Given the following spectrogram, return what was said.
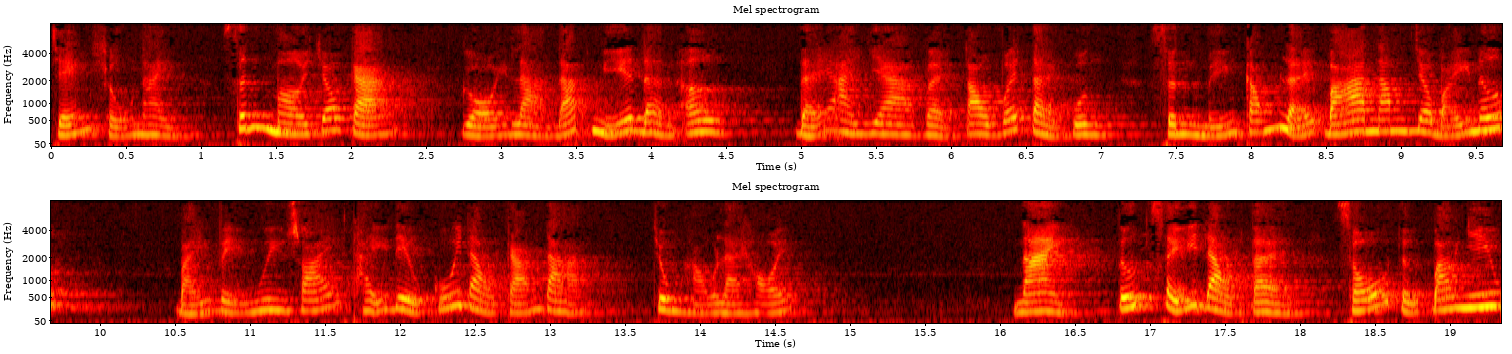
Chén rượu này xin mời cho cạn. Gọi là đáp nghĩa đền ơn. Để ai gia về tâu với tề quân, Xin miễn cống lễ ba năm cho bảy nước. Bảy vị nguyên soái thấy đều cúi đầu cảm tạ, Trung hậu lại hỏi, Này, tướng sĩ đầu tề, Số được bao nhiêu?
